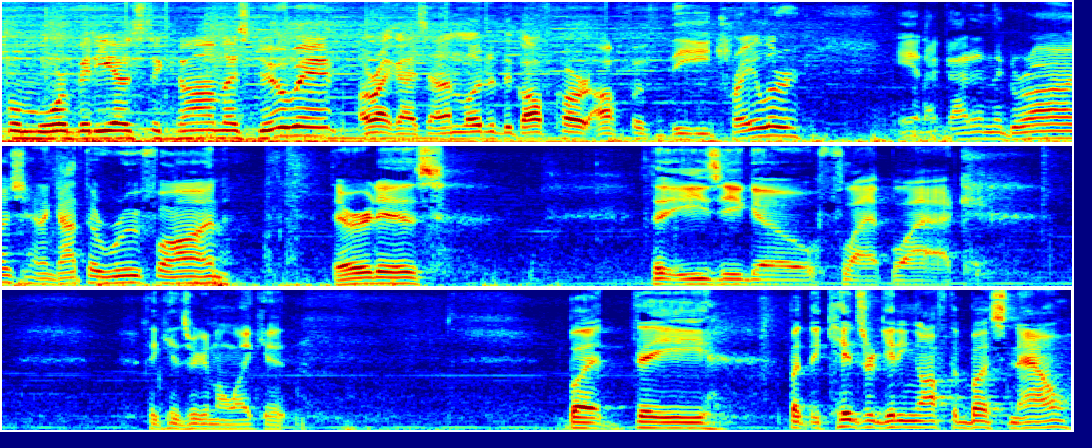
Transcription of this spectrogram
for more videos to come. Let's do it. All right, guys. I unloaded the golf cart off of the trailer, and I got in the garage, and I got the roof on. There it is. The E-Z-GO flat black. The kids are gonna like it. But the but the kids are getting off the bus now.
